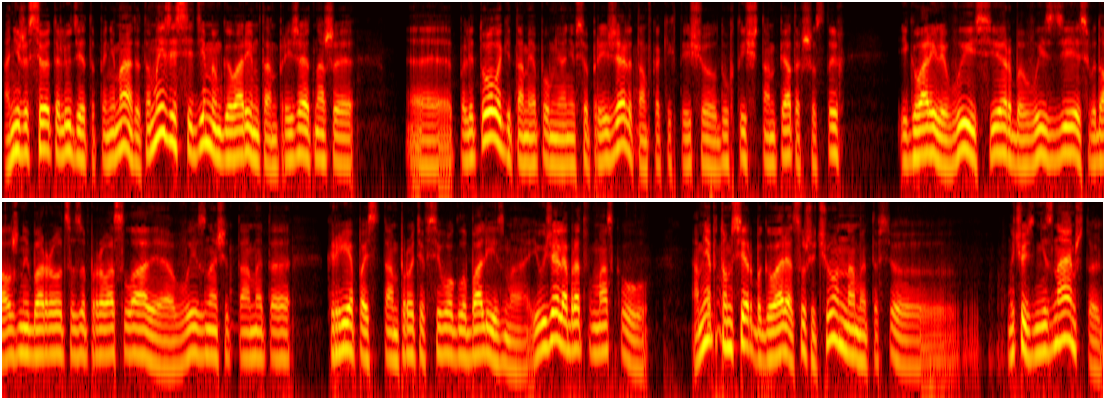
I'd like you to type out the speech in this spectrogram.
они же все это, люди это понимают. Это мы здесь сидим, им говорим, там, приезжают наши политологи, там, я помню, они все приезжали, там, в каких-то еще 2005-х, 2006 и говорили, вы, сербы, вы здесь, вы должны бороться за православие, вы, значит, там, это крепость, там, против всего глобализма, и уезжали обратно в Москву. А мне потом сербы говорят, слушай, что он нам это все, мы что, не знаем, что ли?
